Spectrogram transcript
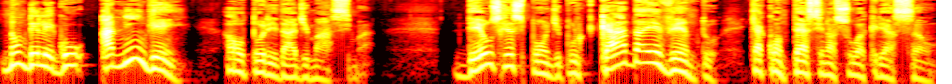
não delegou a ninguém a autoridade máxima. Deus responde por cada evento que acontece na sua criação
